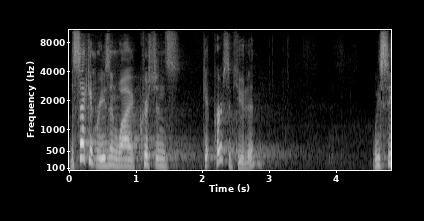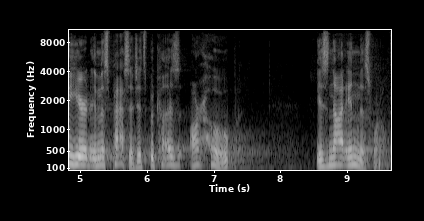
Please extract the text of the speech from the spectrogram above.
The second reason why Christians get persecuted, we see here in this passage, it's because our hope is not in this world,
